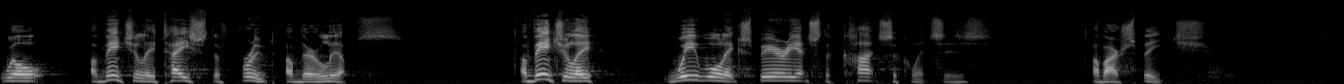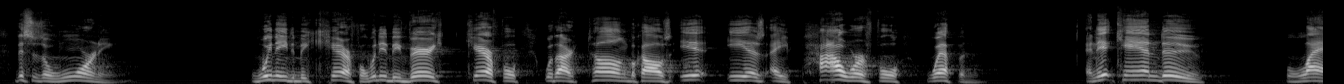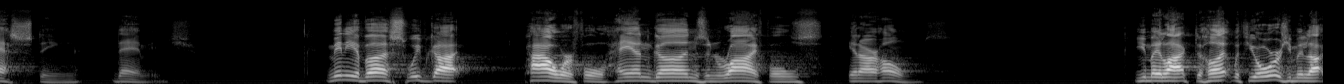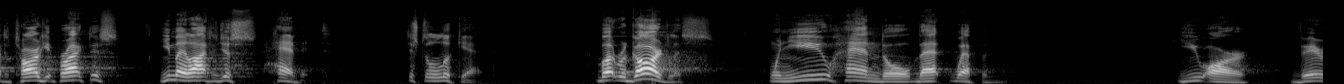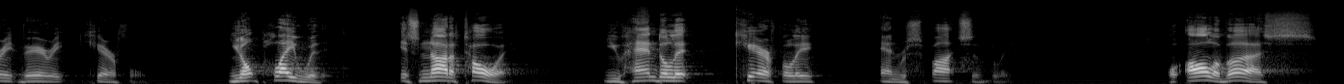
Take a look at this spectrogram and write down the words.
will eventually taste the fruit of their lips. Eventually, we will experience the consequences of our speech. This is a warning. We need to be careful. We need to be very careful with our tongue because it is a powerful weapon and it can do lasting damage. Many of us, we've got powerful handguns and rifles in our homes. You may like to hunt with yours, you may like to target practice, you may like to just have it, just to look at. But regardless, when you handle that weapon, you are very, very careful. You don't play with it, it's not a toy. You handle it carefully and responsibly. Well, all of us,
